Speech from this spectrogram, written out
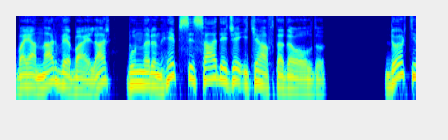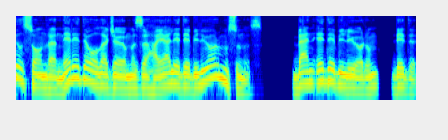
bayanlar ve baylar, bunların hepsi sadece iki haftada oldu. Dört yıl sonra nerede olacağımızı hayal edebiliyor musunuz? Ben edebiliyorum, dedi.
